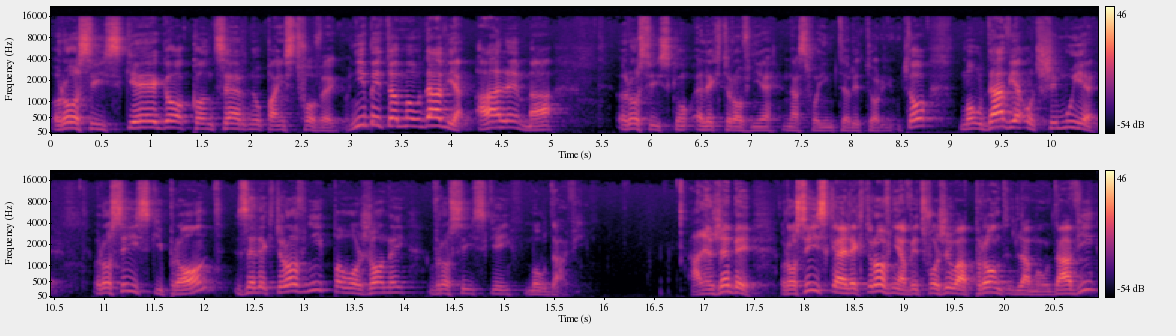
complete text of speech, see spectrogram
rosyjskiego koncernu państwowego. Niby to Mołdawia, ale ma rosyjską elektrownię na swoim terytorium. To Mołdawia otrzymuje rosyjski prąd z elektrowni położonej w rosyjskiej Mołdawii. Ale żeby rosyjska elektrownia wytworzyła prąd dla Mołdawii,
